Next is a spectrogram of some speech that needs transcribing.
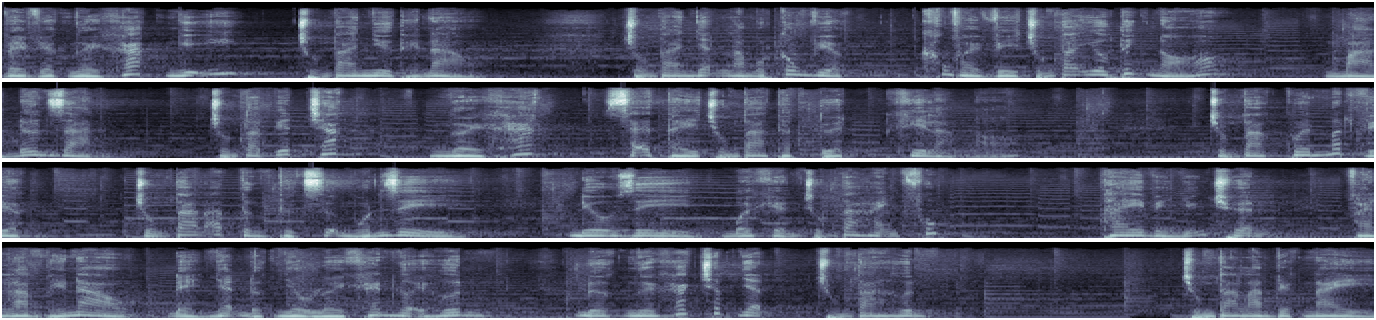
về việc người khác nghĩ chúng ta như thế nào. Chúng ta nhận là một công việc không phải vì chúng ta yêu thích nó, mà đơn giản chúng ta biết chắc người khác sẽ thấy chúng ta thật tuyệt khi làm nó. Chúng ta quên mất việc chúng ta đã từng thực sự muốn gì, điều gì mới khiến chúng ta hạnh phúc. Thay vì những chuyện phải làm thế nào để nhận được nhiều lời khen ngợi hơn, được người khác chấp nhận chúng ta hơn? Chúng ta làm việc này,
